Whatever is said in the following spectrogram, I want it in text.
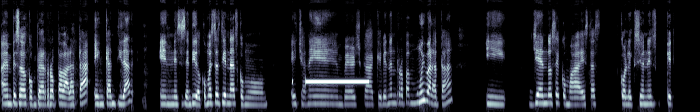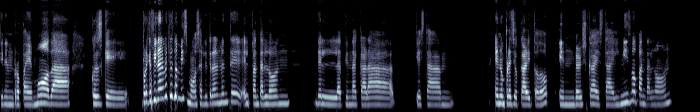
ha empezado a comprar ropa barata en cantidad en ese sentido, como estas tiendas como H&M, Bershka, que venden ropa muy barata y yéndose como a estas colecciones que tienen ropa de moda, cosas que porque finalmente es lo mismo, o sea, literalmente el pantalón de la tienda cara que está en un precio caro y todo, en Bershka está el mismo pantalón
